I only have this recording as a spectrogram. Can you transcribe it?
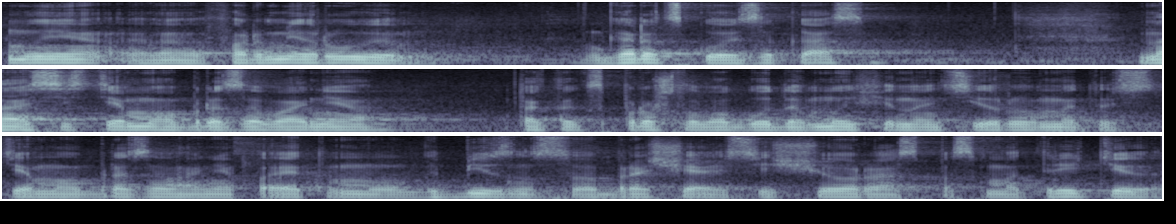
Мы э, формируем городской заказ на систему образования, так как с прошлого года мы финансируем эту систему образования, поэтому к бизнесу обращаюсь еще раз, посмотрите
